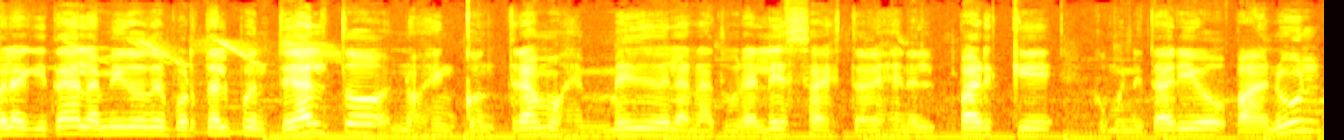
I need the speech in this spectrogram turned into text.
Hola, ¿qué tal amigos de Portal Puente Alto? Nos encontramos en medio de la naturaleza, esta vez en el Parque Comunitario Panul,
